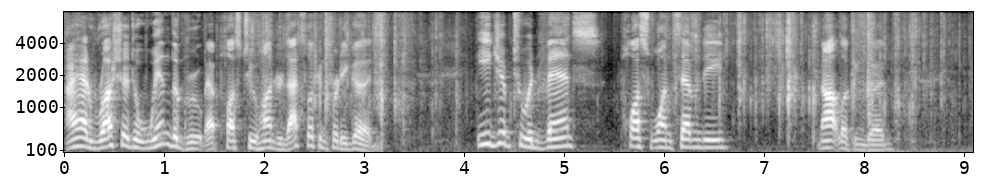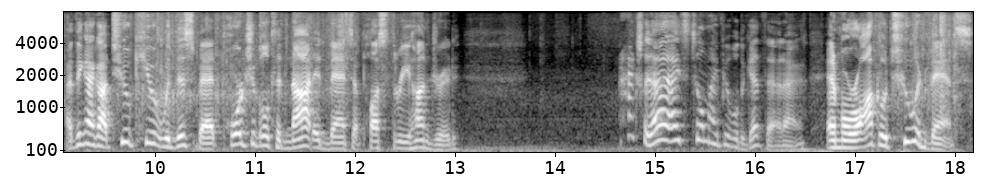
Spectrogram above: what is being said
I had Russia to win the group at plus 200. That's looking pretty good. Egypt to advance plus 170. Not looking good. I think I got too cute with this bet. Portugal to not advance at plus 300. Actually, I, I still might be able to get that. And Morocco to advance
